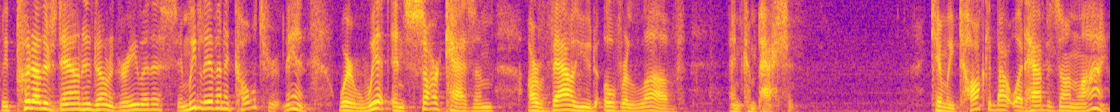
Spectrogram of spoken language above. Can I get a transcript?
We put others down who don't agree with us. And we live in a culture, man, where wit and sarcasm are valued over love and compassion. Can we talk about what happens online?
